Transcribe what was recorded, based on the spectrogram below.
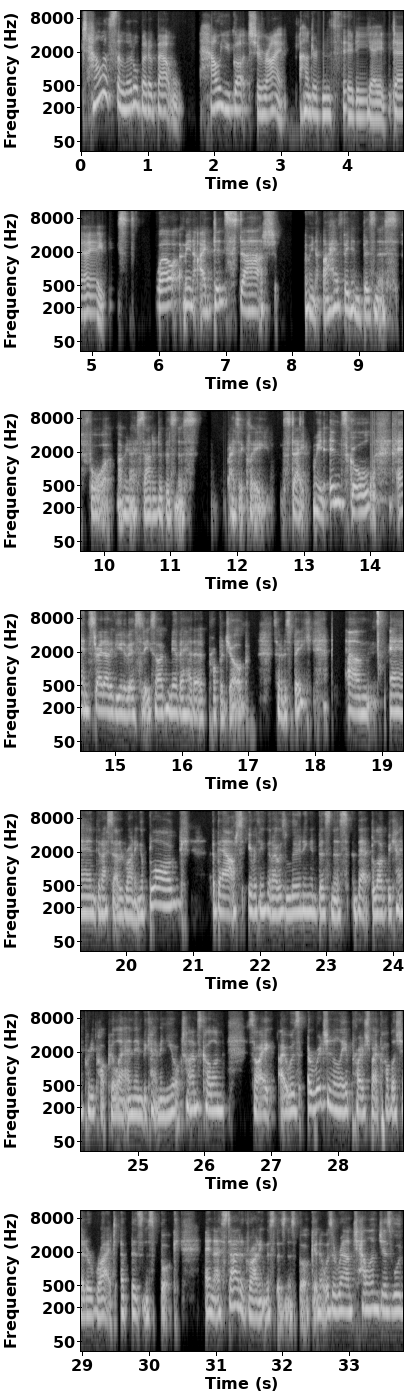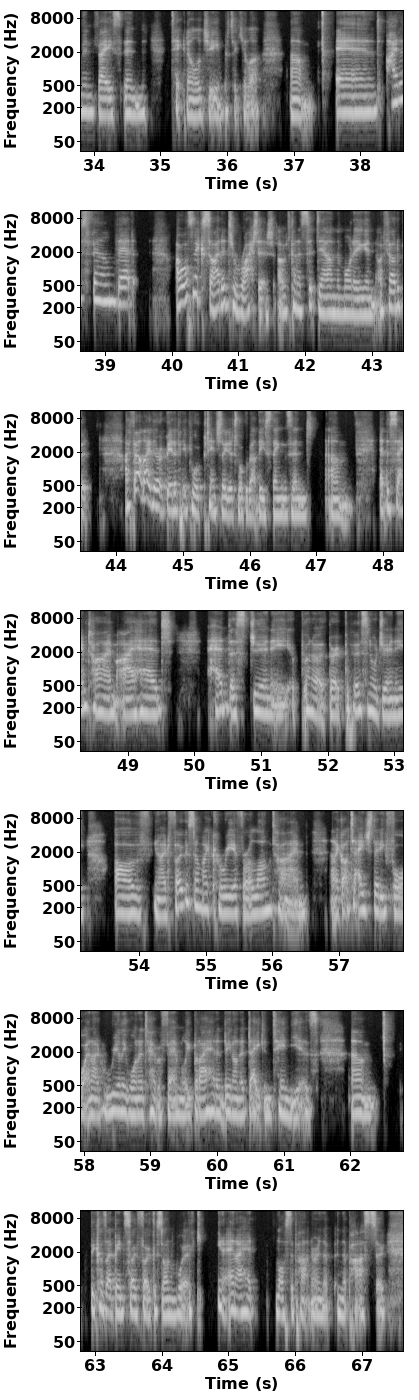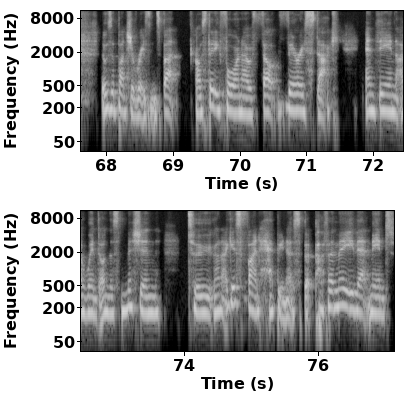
tell us a little bit about how you got to write 138 Dates. Well, I mean, I did start. I mean, I have been in business for. I mean, I started a business basically state, I mean, in school and straight out of university. So I've never had a proper job, so to speak. Um, and then I started writing a blog about everything that I was learning in business. That blog became pretty popular and then became a New York Times column. So I, I was originally approached by a publisher to write a business book. And I started writing this business book, and it was around challenges women face in technology in particular. Um, and I just found that I wasn't excited to write it. I would kind of sit down in the morning and I felt a bit, I felt like there are better people potentially to talk about these things. And um, at the same time, I had had this journey, you know, a very personal journey of, you know, I'd focused on my career for a long time and I got to age 34 and I'd really wanted to have a family, but I hadn't been on a date in 10 years um, because I'd been so focused on work, you know, and I had lost a partner in the in the past. So there was a bunch of reasons. But I was 34 and I felt very stuck. And then I went on this mission to, and I guess, find happiness. But for me, that meant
